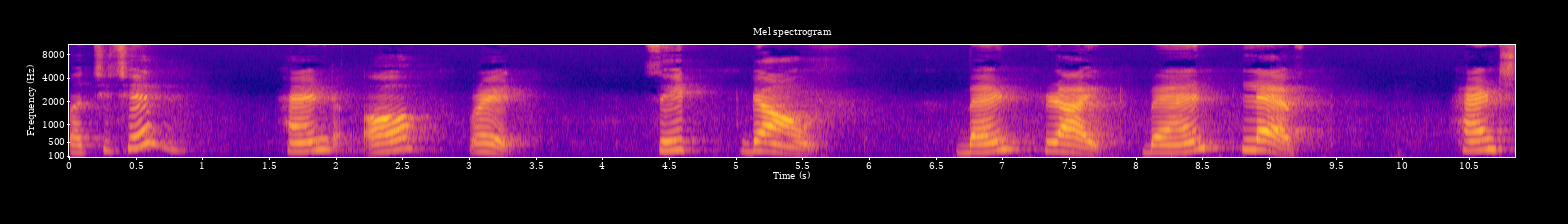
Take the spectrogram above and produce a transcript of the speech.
પછી છે, hand red sit down bend right bend left hands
